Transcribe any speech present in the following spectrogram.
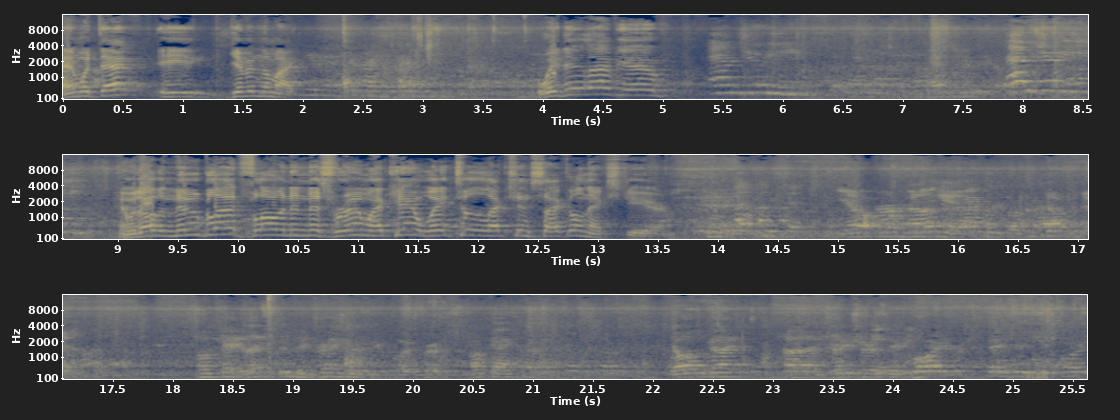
And with that, he give him the mic. We do love you. And Judy. And Judy. And with all the new blood flowing in this room, I can't wait till election cycle next year. Okay, let's do the treasurer's report first. Okay. Y'all got uh, treasurer's report, treasurer's report,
